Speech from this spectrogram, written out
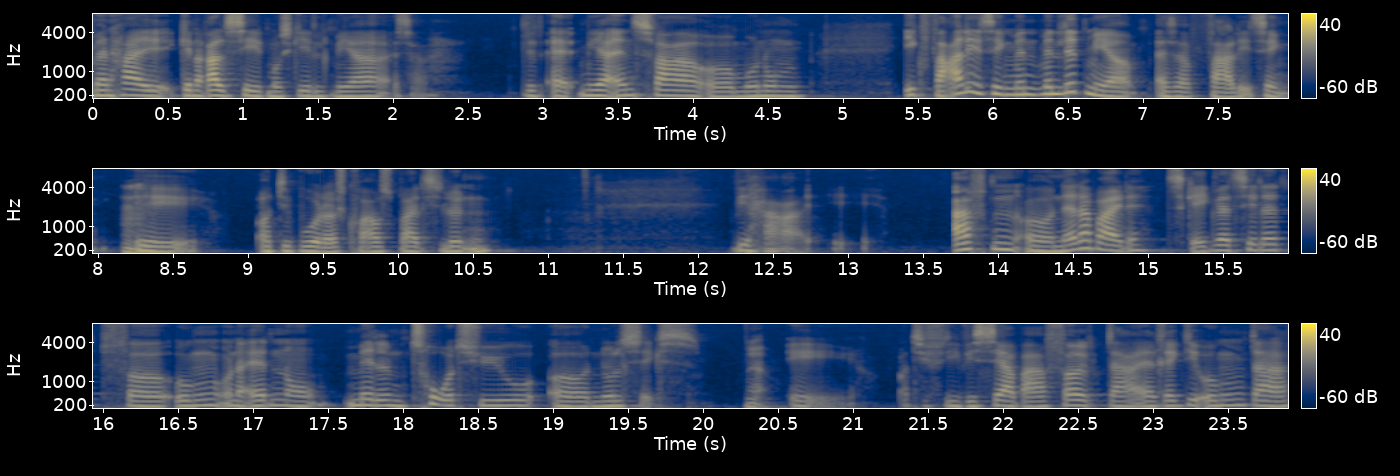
man har generelt set måske lidt mere, altså, lidt mere ansvar og må nogle, ikke farlige ting, men, men lidt mere altså, farlige ting. Mm. Øh, og det burde også kunne afspejles i lønnen. Vi har øh, aften- og natarbejde. Det skal ikke være tilladt for unge under 18 år mellem 22 og 06. Ja. Øh, og det er fordi, vi ser bare folk, der er rigtig unge, der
